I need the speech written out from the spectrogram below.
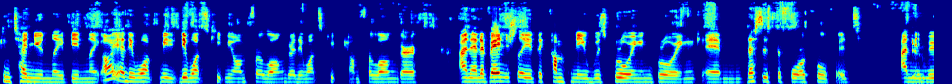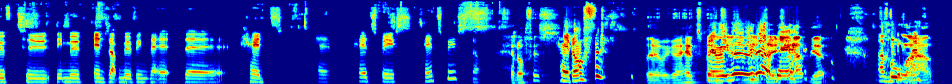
continually being like, oh yeah, they want me, they want to keep me on for longer. They want to keep me on for longer. And then eventually the company was growing and growing. Um, this is before COVID and Yeah. they moved to, they moved, ended up moving the, the head, um, headspace, headspace? No, Head office. head office. There we go. Headspace. There we go, we got there. app, Yep. I've Cool been- app.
